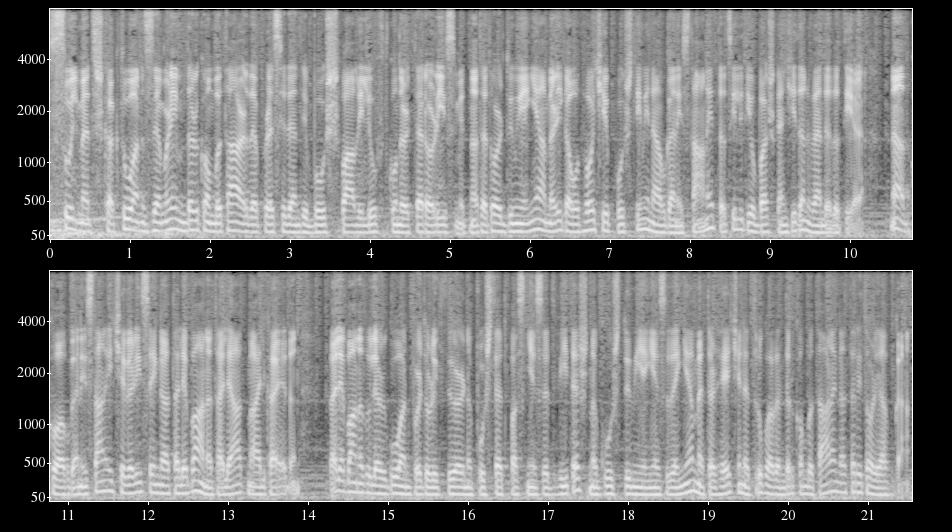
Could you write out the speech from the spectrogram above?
Sulmet shkaktuan zemërim ndërkombëtar dhe presidenti Bush shpalli luftë kundër terrorizmit. Në tetor dy mijë e një, Amerika udhëhoqi pushtimin e Afganistanit, të cilit iu bashkangjitën vende të tjera. Në atë kohë, Afganistani qeverisej nga talebanët, aleatë me Al-Kaedën. Talebanët u larguan për t'u rikthyer në pushtet pas njëzet vitesh në gusht dy mijë e njëzet e një me tërheqjen e trupave ndërkombëtare nga territori afgan.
